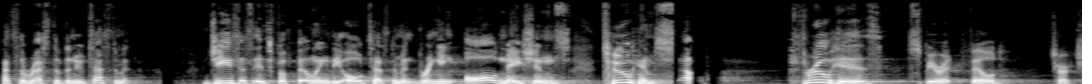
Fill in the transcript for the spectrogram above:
That's the rest of the New Testament. Jesus is fulfilling the Old Testament, bringing all nations to himself through his spirit filled church.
